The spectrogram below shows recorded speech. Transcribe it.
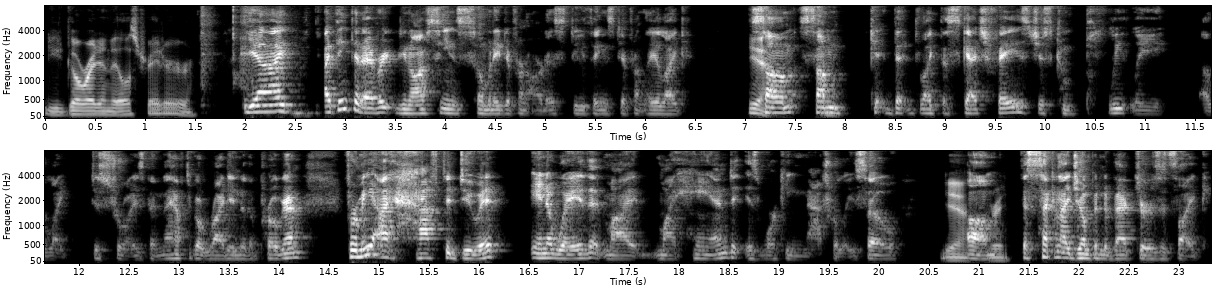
do you go right into Illustrator? Or? Yeah, I I think that every you know I've seen so many different artists do things differently. Like Yeah. some some that like the sketch phase just completely uh, like destroys them. They have to go right into the program. For me, I have to do it in a way that my my hand is working naturally. So yeah. um, right. the second I jump into vectors, it's like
